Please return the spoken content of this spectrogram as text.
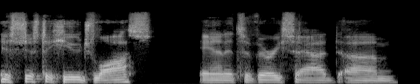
it's just a huge loss, and it's a very sad um,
